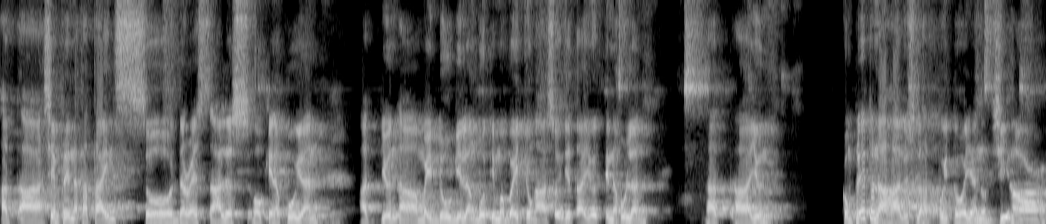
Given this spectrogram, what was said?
At ah, syempre naka-tiles. So the rest halos okay na po yan. At yun ah, may dogi lang. Buti mabait yung aso hindi tayo tinahulan. At ah, yun. Kompleto na halos lahat po ito. Ayan no? CR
